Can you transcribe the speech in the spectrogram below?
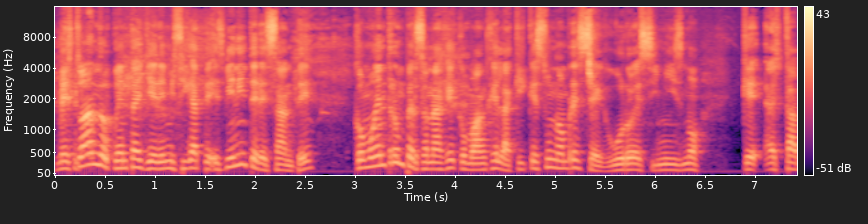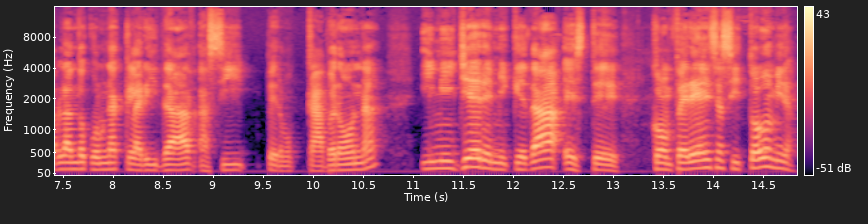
me estoy dando cuenta, Jeremy, fíjate, es bien interesante cómo entra un personaje como Ángel aquí, que es un hombre seguro de sí mismo, que está hablando con una claridad así, pero cabrona. Y mi Jeremy, que da este conferencias y todo, mira,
